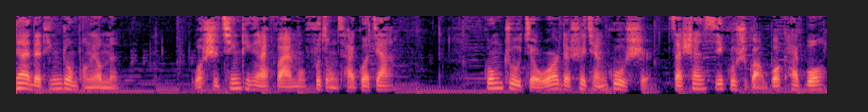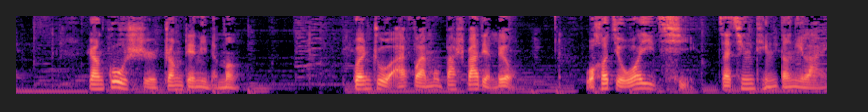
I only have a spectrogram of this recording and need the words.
亲爱的听众朋友们，我是蜻蜓 FM 副总裁郭佳。恭祝酒窝的睡前故事在山西故事广播开播，让故事装点你的梦。关注 FM 八十八点六，我和酒窝一起在蜻蜓等你来。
